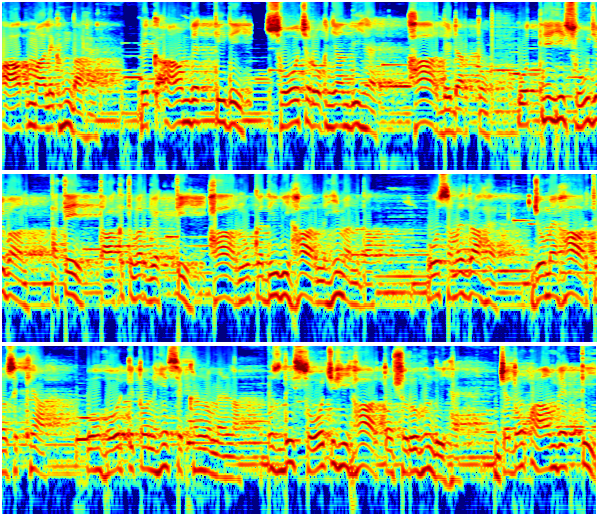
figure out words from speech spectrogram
ਆਪ ਮਾਲਕ ਹੁੰਦਾ ਹੈ। ਇੱਕ ਆਮ ਵਿਅਕਤੀ ਦੀ ਸੋਚ ਰੁਕ ਜਾਂਦੀ ਹੈ ਹਾਰ ਦੇ ਡਰ ਤੋਂ। ਉੱਥੇ ਹੀ ਸੂਝਵਾਨ ਅਤੇ ਤਾਕਤਵਰ ਵਿਅਕਤੀ ਹਾਰ ਨੂੰ ਕਦੀ ਵੀ ਹਾਰ ਨਹੀਂ ਮੰਨਦਾ। ਉਹ ਸਮਝਦਾ ਹੈ, ਜੋ ਮੈਂ ਹਾਰ ਚੋਂ ਸਿੱਖਿਆ, ਉਹ ਹੋਰ ਕਿਤੋਂ ਨਹੀਂ ਸਿੱਖਣ ਨੂੰ ਮਿਲਣਾ। ਉਸ ਦੀ ਸੋਚ ਹੀ ਹਾਰ ਤੋਂ ਸ਼ੁਰੂ ਹੁੰਦੀ ਹੈ। ਜਦੋਂ ਆਮ ਵਿਅਕਤੀ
